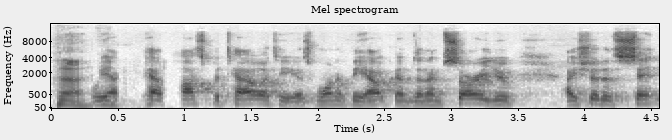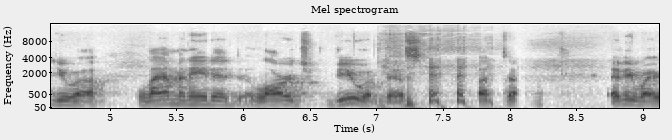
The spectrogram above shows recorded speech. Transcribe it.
Huh. We actually have hospitality as one of the outcomes. And I'm sorry, you. I should have sent you a laminated large view of this. but uh, anyway,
